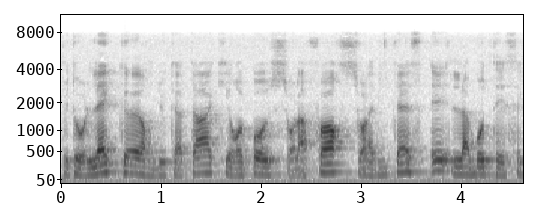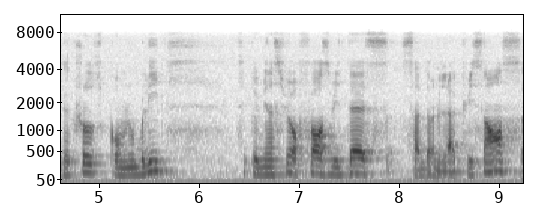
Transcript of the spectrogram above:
plutôt les cœurs du kata qui repose sur la force, sur la vitesse et la beauté. C'est quelque chose qu'on oublie, c'est que bien sûr force, vitesse, ça donne la puissance,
